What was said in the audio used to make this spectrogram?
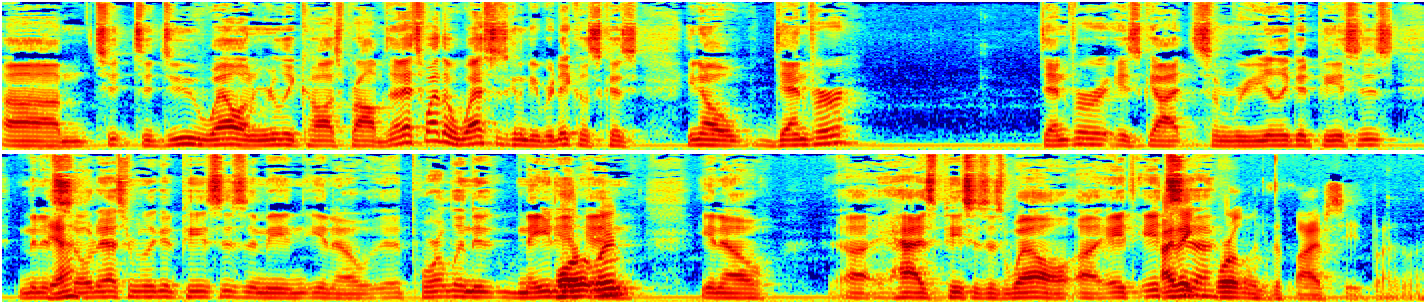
um, to, to do well and really cause problems. And that's why the West is going to be ridiculous because, you know, Denver, Denver has got some really good pieces. Minnesota yeah. has some really good pieces. I mean, you know, Portland made Portland. it and, you know, uh, has pieces as well. Uh, it, I think uh, Portland's the five seed, by the way.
